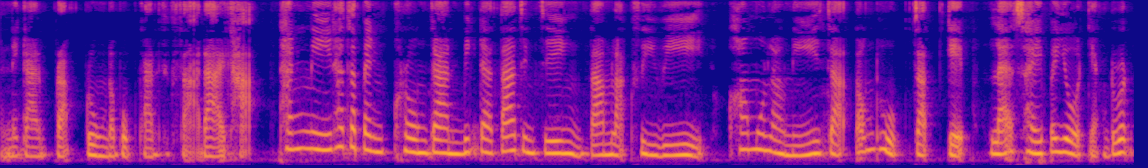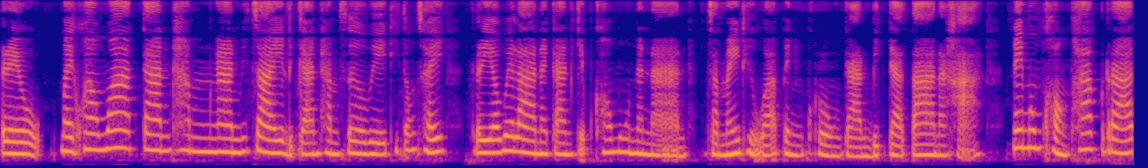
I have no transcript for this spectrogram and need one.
นในการปรับปรุงระบบการศึกษาได้ค่ะ ทั้งนี้ถ้าจะเป็นโครงการ Big Data จริง ๆ ตามหลัก CV ข้อมูลเหล่านี้จะต้องถูกจัดเก็บ และใช้ประโยชน์อย่างรวดเร็ว หมายความว่าการทำงานวิจัยหรือการทำเซอร์เวยที่ต้องใช้ ระยะเวลาในการเก็บข้อมูลนานๆ จะไม่ถือว่าเป็นโครงการ Big Data นะคะ ในมุมของภาครัฐ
